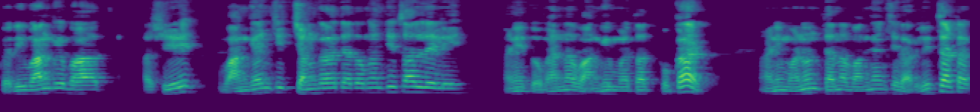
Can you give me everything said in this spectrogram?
कधी वांगे भात. अशी वांग्यांची चंगळ त्या दोघांची चाललेली. आणि दोघांना वांगी मिळतात फुकट. आणि म्हणून त्यांना वांग्यांची लागली चटक.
